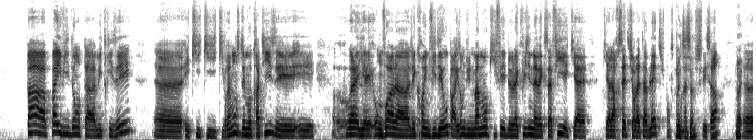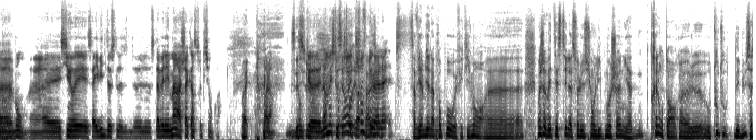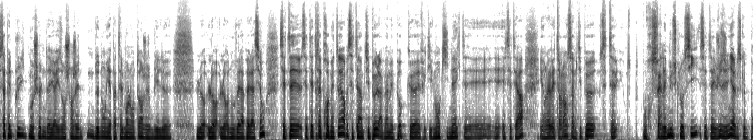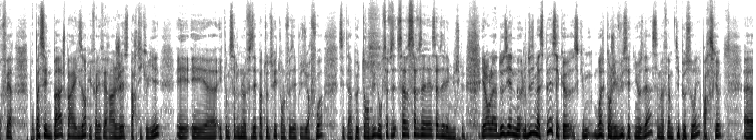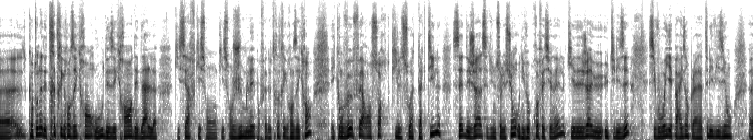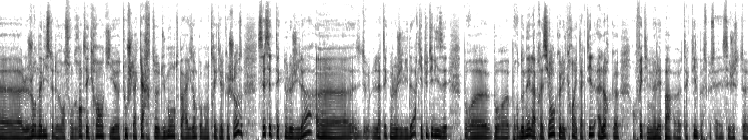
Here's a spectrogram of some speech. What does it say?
pas pas évidente à maîtriser et qui, qui, qui vraiment se démocratise et, et euh, voilà, on voit à l'écran une vidéo, par exemple, d'une maman qui fait de la cuisine avec sa fille et qui a, qui a la recette sur la tablette. Je pense qu'on a tous fait ça. Euh, bah bon, euh, si ça évite de se, de, se, laver les mains à chaque instruction, quoi. Ouais. Voilà. Donc, non mais je trouve, je trouve que la, ça vient bien à propos, effectivement. Euh, moi, j'avais testé la solution Leapmotion il y a très longtemps, euh, au tout, tout début. Ça s'appelle plus Leapmotion, d'ailleurs. Ils ont changé de nom il y a pas tellement longtemps. J'ai oublié le, leur nouvelle appellation. C'était, c'était très prometteur. C'était un petit peu la même époque que, effectivement, Kinect, et, etc. Et on avait tendance un petit peu, c'était pour se faire les muscles aussi, c'était juste génial parce que pour faire, pour passer une page par exemple, il fallait faire un geste particulier et, et, euh, et comme ça ne le faisait pas tout de suite, on le faisait plusieurs fois, c'était un peu tendu, donc ça faisait, ça, faisait, ça faisait les muscles. Et alors la deuxième, le deuxième aspect, c'est que, ce que moi quand j'ai vu cette news là, ça m'a fait un petit peu sourire parce que euh, quand on a des très très grands écrans ou des écrans, des dalles qui servent, qui sont qui sont jumelés pour faire de très très grands écrans et qu'on veut faire en sorte qu'ils soient tactiles, c'est déjà c'est une solution au niveau professionnel qui est déjà utilisée si vous voyez par exemple à la télévision euh, le journaliste devant son grand écran qui euh, touche la carte du monde par exemple pour montrer quelque chose, c'est cette technologie-là, euh, la technologie LIDAR, qui est utilisée pour, pour, pour donner l'impression que l'écran est tactile alors que en fait il ne l'est pas tactile parce que c'est juste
